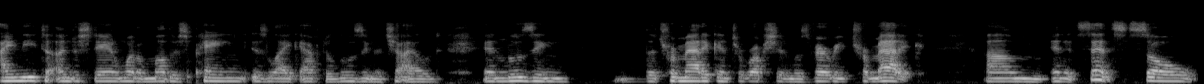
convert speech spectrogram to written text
I need to understand what a mother's pain is like after losing a child, and losing the traumatic interruption was very traumatic um, in its sense. So,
